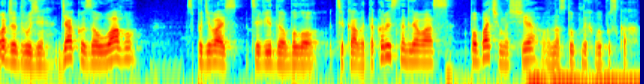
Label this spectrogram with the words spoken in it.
Отже, друзі, дякую за увагу. Сподіваюсь, це відео було цікаве та корисне для вас. Побачимо ще в наступних випусках.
